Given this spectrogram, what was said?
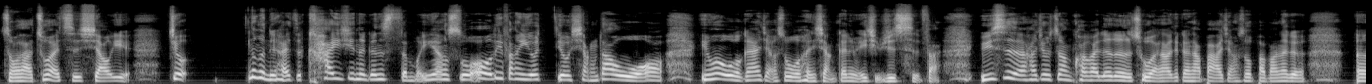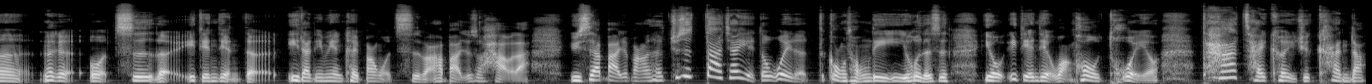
走啦，出来吃宵夜。”就。那个女孩子开心的跟什么一样，说：“哦，丽芳有有想到我，因为我跟她讲说我很想跟你们一起去吃饭。”于是呢，她就这样快快乐乐的出来，然后就跟她爸爸讲说：“爸爸，那个，呃，那个我吃了一点点的意大利面，可以帮我吃吗？”他爸就说：“好啦。”于是他爸就帮他，就是大家也都为了共同利益，或者是有一点点往后退哦，他才可以去看到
